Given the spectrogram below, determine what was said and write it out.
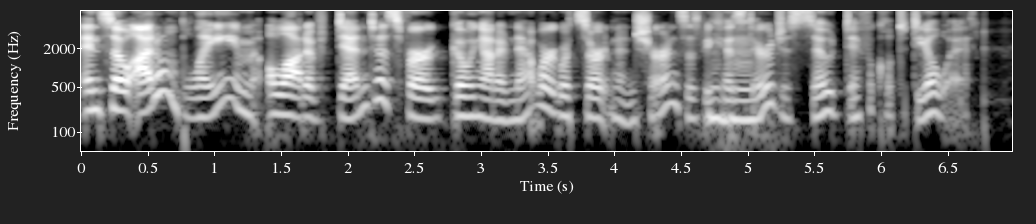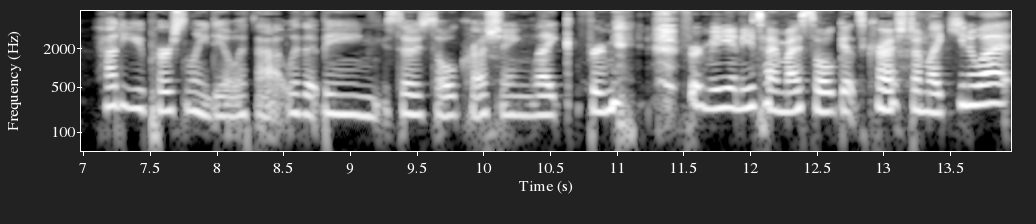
And so I don't blame a lot of dentists for going out of network with certain insurances because Mhm. they're just so difficult to deal with. How do you personally deal with that? With it being so soul crushing? Like for me, for me, anytime my soul gets crushed, I'm like, you know what?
